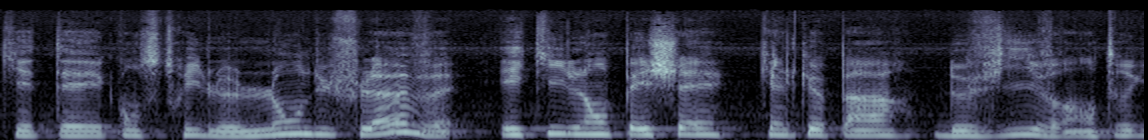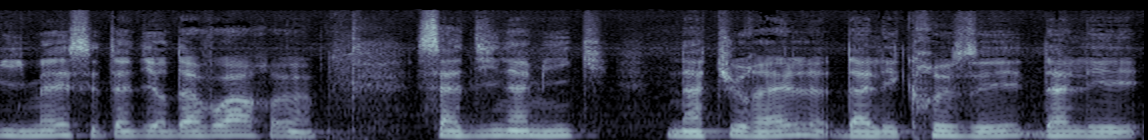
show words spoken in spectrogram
qui étaient construits le long du fleuve et qui l'empêchaient quelque part de vivre, entre guillemets, c'est-à-dire d'avoir euh, sa dynamique naturelle, d'aller creuser, d'aller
